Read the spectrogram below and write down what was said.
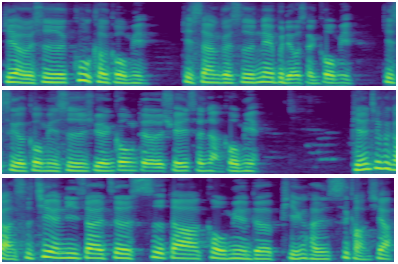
第二个是顾客构面，第三个是内部流程构面，第四个构面是员工的学习成长构面。平衡积分卡是建立在这四大构面的平衡思考下，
